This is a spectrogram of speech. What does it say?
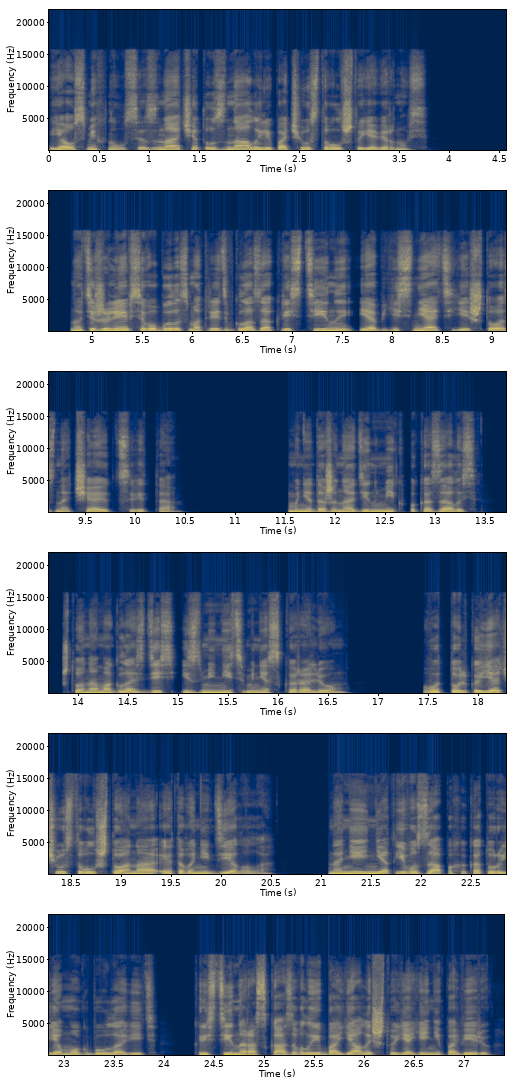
Я усмехнулся. Значит, узнал или почувствовал, что я вернусь. Но тяжелее всего было смотреть в глаза Кристины и объяснять ей, что означают цвета. Мне даже на один миг показалось, что она могла здесь изменить мне с королем. Вот только я чувствовал, что она этого не делала. На ней нет его запаха, который я мог бы уловить. Кристина рассказывала и боялась, что я ей не поверю –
